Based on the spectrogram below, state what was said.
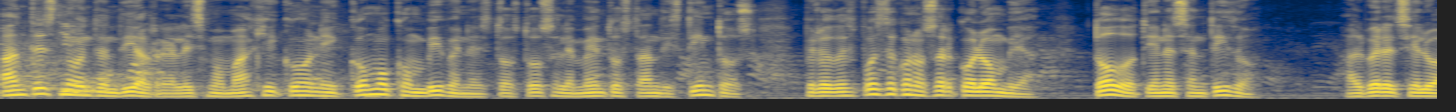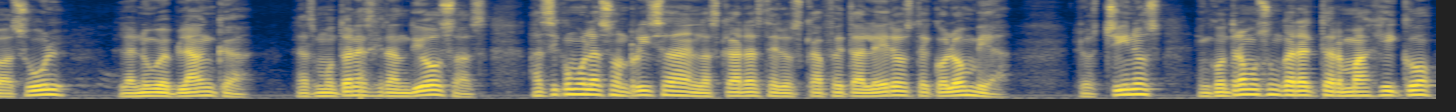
Antes no entendía el realismo mágico ni cómo conviven estos dos elementos tan distintos, pero después de conocer Colombia, todo tiene sentido. Al ver el cielo azul, la nube blanca, las montañas grandiosas, así como la sonrisa en las caras de los cafetaleros de Colombia. Los chinos encontramos un carácter mágico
